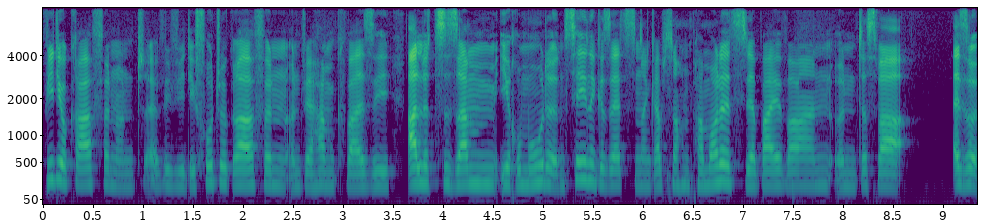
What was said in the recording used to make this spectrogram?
Videografin und äh, Vivi die Fotografin und wir haben quasi alle zusammen ihre Mode in Szene gesetzt und dann gab es noch ein paar Models, die dabei waren und das war, also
